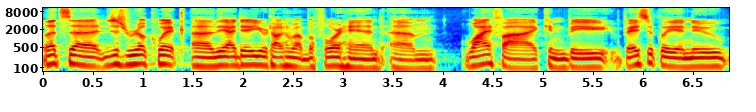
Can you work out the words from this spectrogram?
let's uh, just real quick the idea you were talking about beforehand. Um, Wi-Fi can be basically a new,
